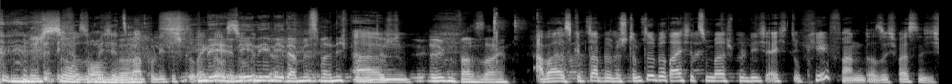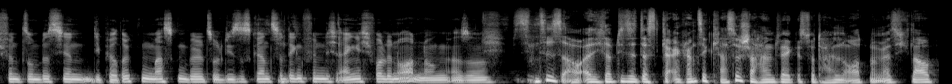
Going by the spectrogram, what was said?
Nicht ich versuche mich jetzt mal politisch korrekt Nee, nee, nee, nee, da müssen wir nicht politisch Ähm, irgendwas sein. Aber es gibt da bestimmte Bereiche zum Beispiel, die ich echt okay fand. Also ich weiß nicht, ich finde so ein bisschen die Perücken, Maskenbild, so dieses ganze Ding finde ich eigentlich voll in Ordnung. Also Sind es auch. Also ich glaube, diese, das ganze klassische Handwerk ist total in Ordnung. Also ich glaube,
